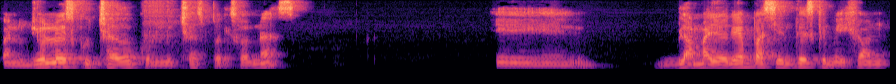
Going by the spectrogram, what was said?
bueno, yo lo he escuchado con muchas personas, eh, la mayoría de pacientes que me dijeron,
